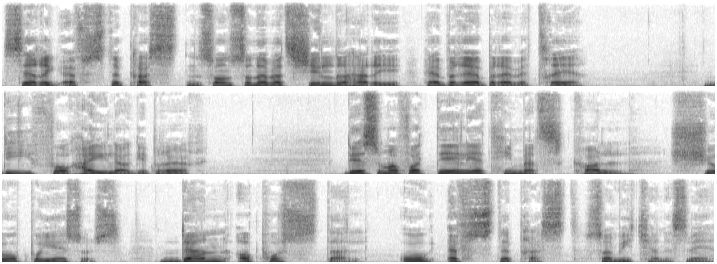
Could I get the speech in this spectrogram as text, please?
ser eg øvstepresten, sånn som det blir skildra her i Hebrebrevet 3. De får heilage brød. Det som har fått del i et himmelsk kall, sjå på Jesus, den apostel og øvsteprest som vi kjennes ved.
